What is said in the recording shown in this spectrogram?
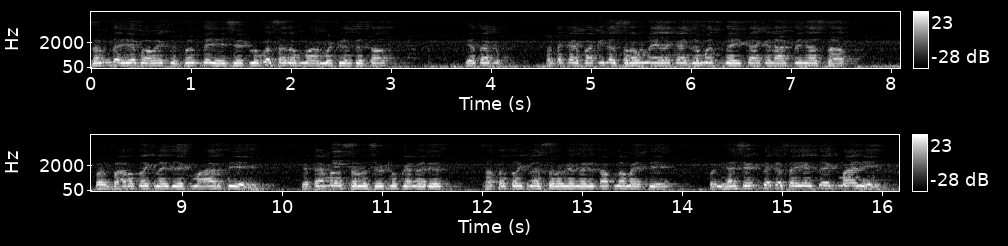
समद हे भाविक समद हे शेठ लोक सर्व मटेरियल देतात. त्याचा आता काय बाकीच्या सर्वांना यायला काय जमत नाही काय काय अडचणी असतात. पण बारा तारखेला एक महाआरती आहे. त्या टायमाला सर्व शेठ लोक येणार आहेत. सतरा तारखेला सर्व येणार आहेत आपला माहिती आहे. पण ह्या शेठचं कसं आहे यांचं एक मान आहे.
